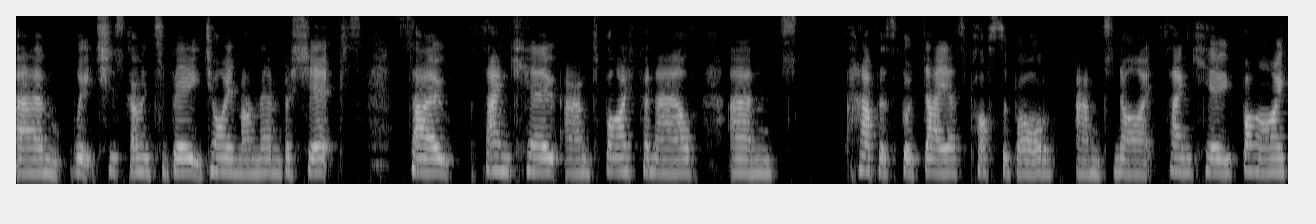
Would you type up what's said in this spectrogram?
um, which is going to be join my memberships. So thank you and bye for now and have as good day as possible and night. Thank you. Bye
